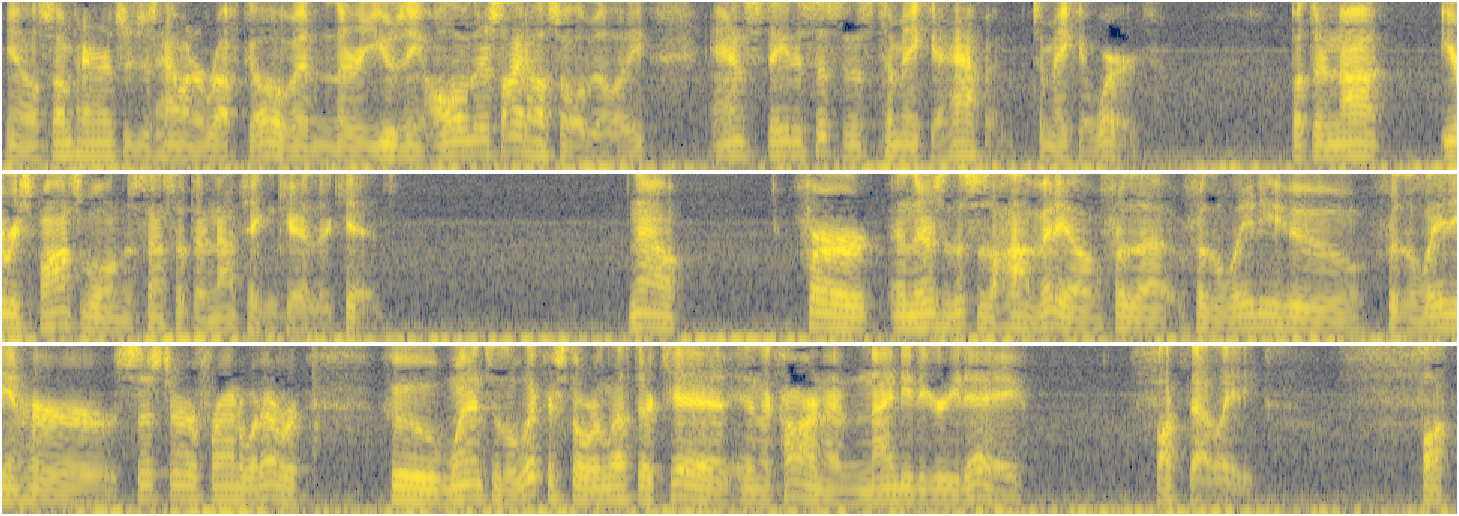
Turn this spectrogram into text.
You know, some parents are just having a rough go of it and they're using all of their side hustle ability and state assistance to make it happen, to make it work. But they're not irresponsible in the sense that they're not taking care of their kids. Now, for and there's this is a hot video for the for the lady who for the lady and her sister friend whatever who went into the liquor store and left their kid in the car in a 90 degree day. Fuck that lady. Fuck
